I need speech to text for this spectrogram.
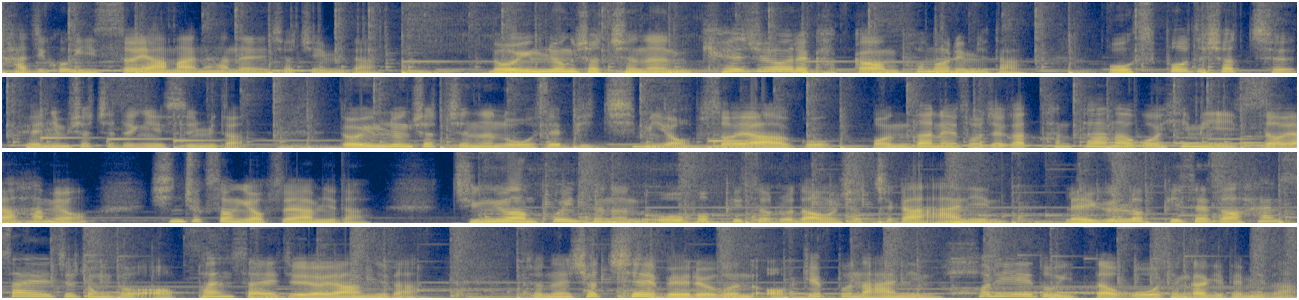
가지고 있어야만 하는 셔츠입니다. 너입용 셔츠는 캐주얼에 가까운 포멀입니다. 옥스포드 셔츠, 데님 셔츠 등이 있습니다. 너입용 셔츠는 옷에 비침이 없어야 하고 원단의 소재가 탄탄하고 힘이 있어야 하며 신축성이 없어야 합니다. 중요한 포인트는 오버핏으로 나온 셔츠가 아닌 레귤러 핏에서 한 사이즈 정도 업한 사이즈여야 합니다. 저는 셔츠의 매력은 어깨뿐 아닌 허리에도 있다고 생각이 됩니다.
